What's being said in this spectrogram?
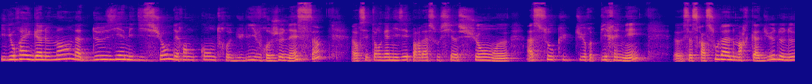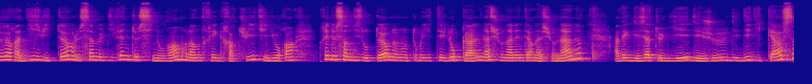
Il y aura également la deuxième édition des rencontres du livre jeunesse. Alors c'est organisé par l'association euh, Asso Culture Pyrénées. ça sera sous la Marcadieu de 9h à 18h le samedi 26 novembre. L'entrée gratuite. Il y aura près de 110 auteurs de notoriété locale, nationale, internationale, avec des ateliers, des jeux, des dédicaces.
